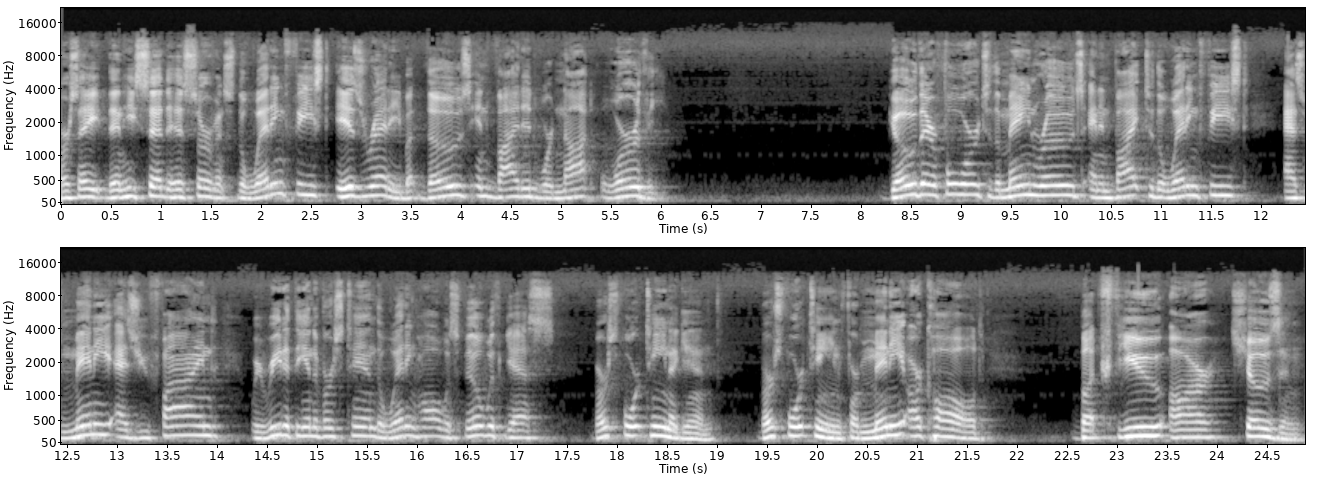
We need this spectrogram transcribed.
Verse 8 Then he said to his servants, The wedding feast is ready, but those invited were not worthy. Go therefore to the main roads and invite to the wedding feast as many as you find. We read at the end of verse 10 the wedding hall was filled with guests. Verse 14 again. Verse 14 For many are called, but few are chosen.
